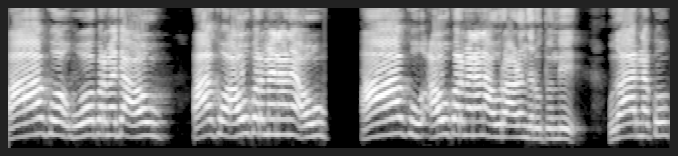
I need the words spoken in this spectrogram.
ఆకు ఓ పరమైతే ఆకు ఔ పరమైన ఆకు ఔ పరమైన రావడం జరుగుతుంది. ఉదాహరణకు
